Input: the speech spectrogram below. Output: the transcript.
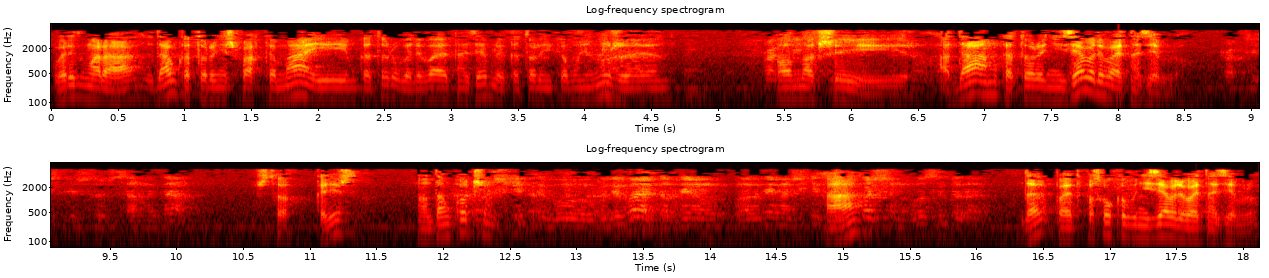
Говорит Мара, дам, который не шпах кама, и им, который выливают на землю, который никому не нужен, он макшир. А дам, который нельзя выливать на землю. Практически что же самый дам. Что? Конечно. Но дам выливают, а во время шхита а? котшим его собирают. Да, поэтому, поскольку его нельзя выливать на землю,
